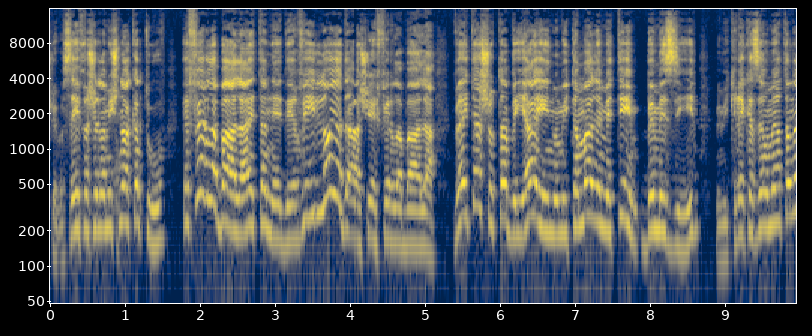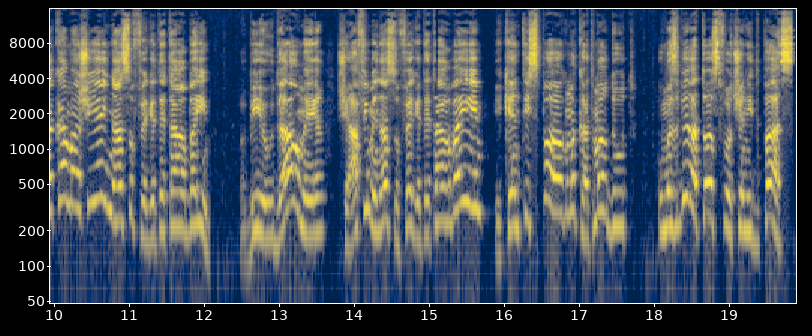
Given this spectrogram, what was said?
שבסיפא של המשנה כתוב, הפר לבעלה את הנדר, והיא לא ידעה שהפר לבעלה, והייתה שותה ביין ומטמאה למתים במזיד, במקרה כזה אומר תנא קמא שהיא אינה סופגת את הארבעים. רבי יהודה אומר שאף אם אינה סופגת את הארבעים, היא כן תספוג מכת מרדות. הוא מסביר התוספות שנדפס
